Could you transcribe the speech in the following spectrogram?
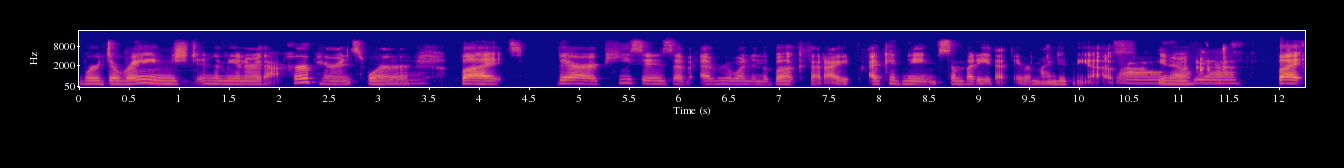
were deranged in the manner that her parents were but there are pieces of everyone in the book that i i could name somebody that they reminded me of wow. you know? Yeah. But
